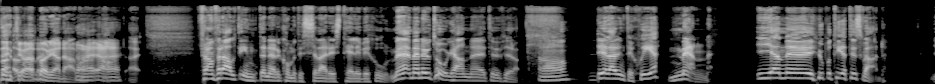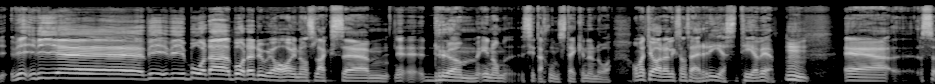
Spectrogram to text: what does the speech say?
det inte jag. Börja där bara. Nej, nej, nej. Ja, nej. Framförallt inte när det kommer till Sveriges Television. Men, men nu tog han eh, TV4. Ja. Det lär inte ske, men i en eh, hypotetisk värld. Vi, vi, eh, vi, vi båda, båda du och jag har ju någon slags eh, eh, dröm inom citationstecken ändå, om att göra liksom så här res-tv. Mm. Eh, så,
